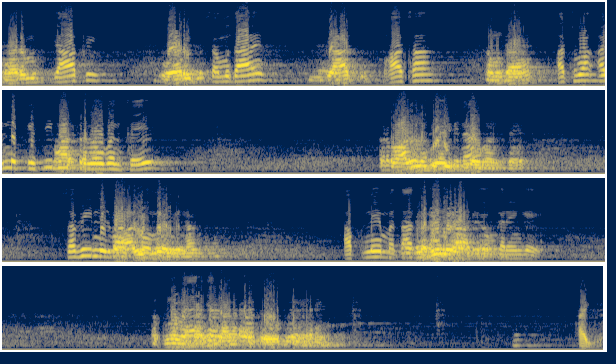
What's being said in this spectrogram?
धर्म जाति वर्ग समुदाय जाति भाषा समुदाय अथवा अन्य किसी भी प्रलोभन से प्रभावित हुए बिना से सभी निर्वाचनों में अपने मताधिकार का प्रयोग करेंगे। अपने मताधिकार का प्रयोग करेंगे। आइए।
